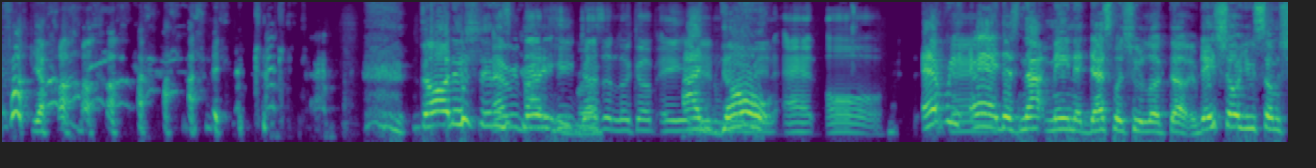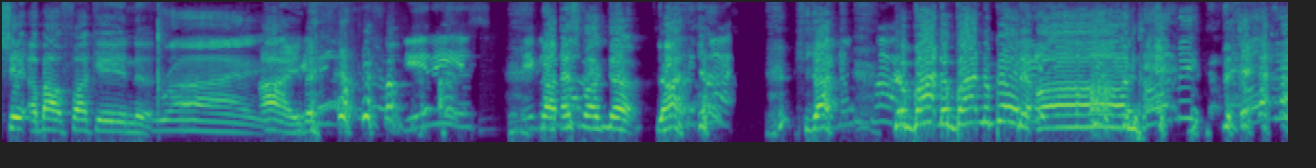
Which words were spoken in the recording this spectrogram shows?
Fuck y'all. Dog, this shit is Everybody crazy, he bro. doesn't look up Asian I don't. women at all. every Okay. ad does not mean that that's what you looked up. If they show you some shit about fucking, all Right. right, man. It is. Here no, that's fucked up. Here Y'all, go the bot. Y'all, the bot. the bot, the in the building. Oh, You called me? You called me?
